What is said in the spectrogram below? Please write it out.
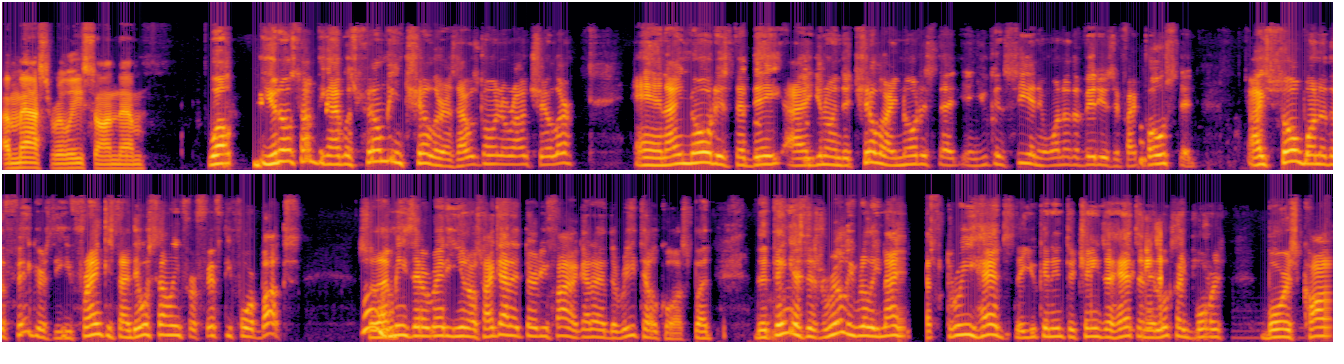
a mass release on them. Well, you know something? I was filming Chiller as I was going around Chiller, and I noticed that they, uh, you know, in the Chiller, I noticed that, and you can see it in one of the videos if I posted. I saw one of the figures, the Frankenstein. They were selling for fifty-four bucks. So that Hmm. means they're already, you know. So I got it at thirty-five. I got it at the retail cost. But the thing is, it's really, really nice. It three heads that you can interchange the heads, and it looks like Boris Boris Karloff.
